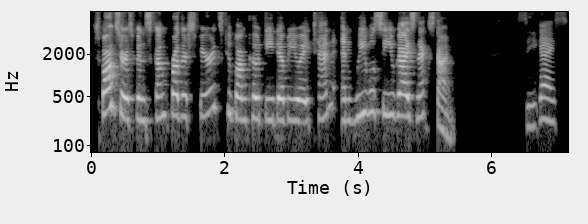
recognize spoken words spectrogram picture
sponsor has been Skunk Brothers Spirits, coupon code DWA10, and we will see you guys next time. See you guys.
